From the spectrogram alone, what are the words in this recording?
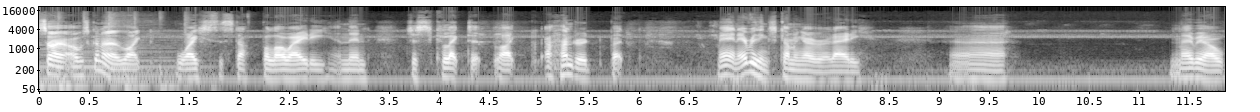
So I was gonna like waste the stuff below 80 and then just collect it like 100, but man, everything's coming over at 80. Uh, maybe I'll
